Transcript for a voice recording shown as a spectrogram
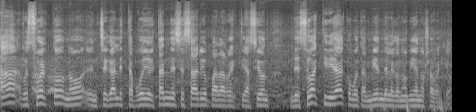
ha resuelto ¿no? entregarle este apoyo tan necesario para la reactivación de su actividad como también de la economía de nuestra región.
